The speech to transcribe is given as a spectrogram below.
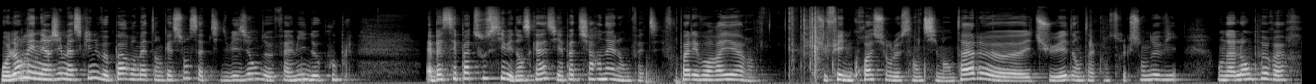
Ou alors l'énergie masculine ne veut pas remettre en question sa petite vision de famille, de couple. Eh ben, c'est pas de souci. Mais dans ce cas-là, il n'y a pas de charnel, en fait. Il faut pas les voir ailleurs. Tu fais une croix sur le sentimental euh, et tu es dans ta construction de vie. On a l'empereur.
